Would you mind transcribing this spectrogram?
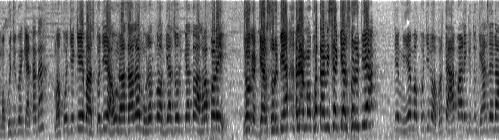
મફુજી કોઈ કહેતા હતા? મફુજી કે બાસ્કુજી આવું ના ચાલે મુહૂર્તમાં અગિયારસો રૂપિયા તો હાલવા પડી. જો કે અગિયારસો રૂપિયા? એટલે મફત આવી છે અગિયારસો રૂપિયા? તે મફુજી મફુજીને વભરતે આ પાડી કીધું ઘેર જઈને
